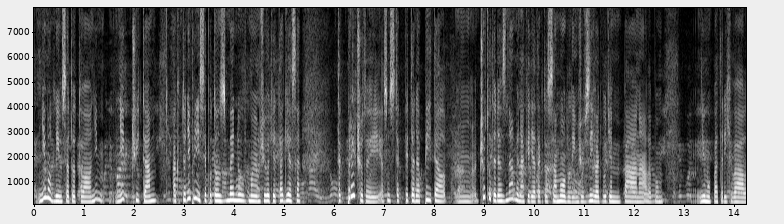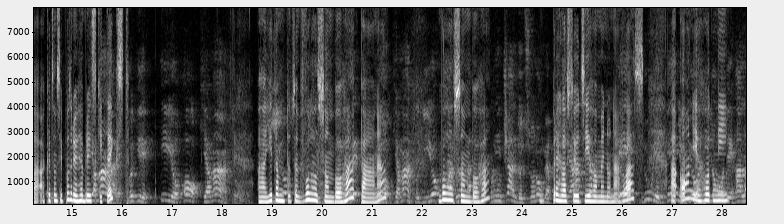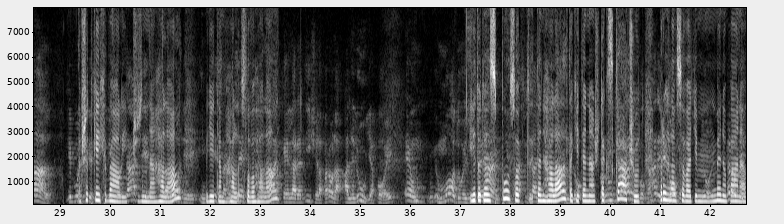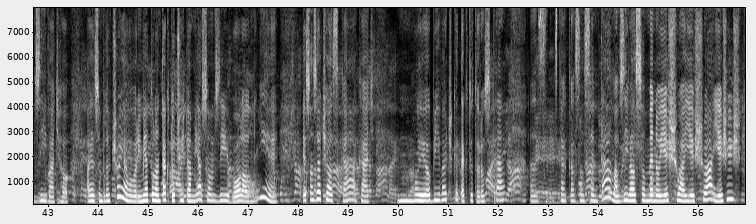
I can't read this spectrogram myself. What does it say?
nemodlím sa toto a ne, nečítam, ak to nepriniesie potom zmenu v mojom živote, tak ja sa tak prečo to je? Ja som si tak teda pýtal, mm, čo to teda znamená, keď ja takto sa modlím, že vzývať budem pána, alebo jemu patrí chvála. A keď som si pozrel hebrejský text, a je tam, volal som Boha, pána, volal som Boha, prehlasujúc jeho meno na hlas a on je hodný všetkej chvály, čo znamená halal, kde je tam hal, slovo halal. Je to ten spôsob, ten halal, taký ten náš, tak skáču, prehlasovať meno pána, vzývať ho. A ja som povedal, čo ja hovorím? Ja to len takto čítam, ja som vždy volal. Nie. Ja som začal skákať v mojej obývačke, tak toto rozpráv. Skákal som sem tam a vzýval som meno Ješua, Ješua, Ježiš.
